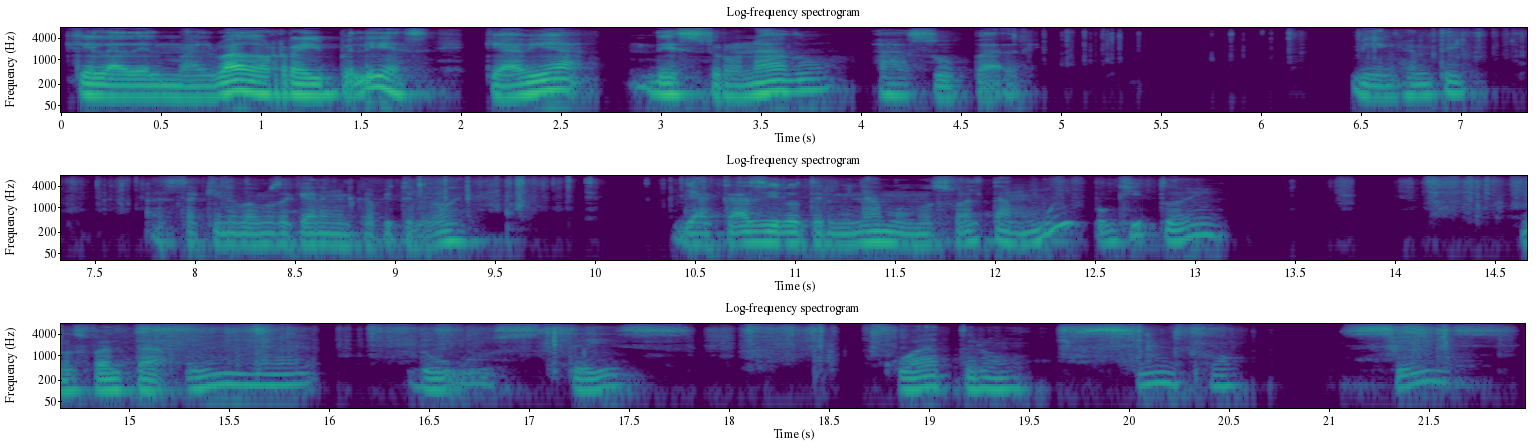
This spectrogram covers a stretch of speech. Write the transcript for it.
que la del malvado rey Pelías, que había destronado a su padre. Bien, gente, hasta aquí nos vamos a quedar en el capítulo de hoy. Ya casi lo terminamos, nos falta muy poquito, ¿eh? Nos falta una, 2, 3, 4, 5, 6,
